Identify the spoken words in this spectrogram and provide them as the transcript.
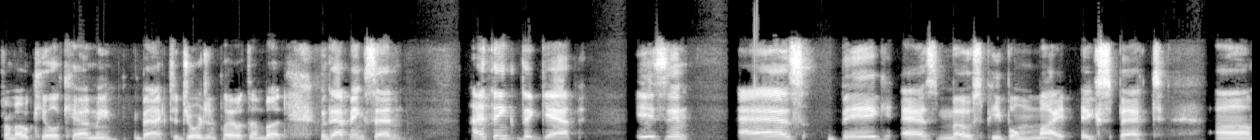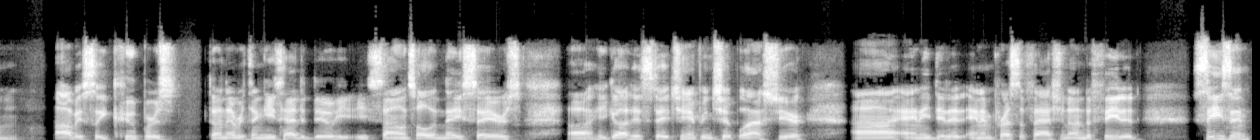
from Oak Hill Academy back to Georgia to play with them. But with that being said, I think the gap isn't as big as most people might expect. Um, obviously, Cooper's done everything he's had to do. He, he silenced all the naysayers. Uh, he got his state championship last year, uh, and he did it in impressive fashion, undefeated season.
